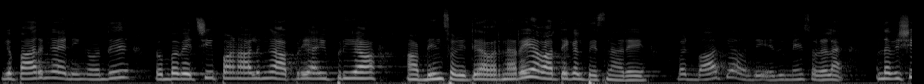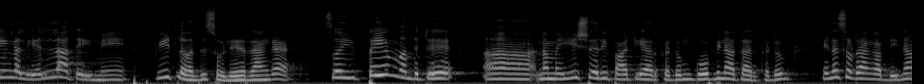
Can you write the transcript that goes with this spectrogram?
இங்கே பாருங்கள் நீங்கள் வந்து ரொம்பவே சீப்பான ஆளுங்க அப்படியா இப்படியா? அப்படின்னு சொல்லிட்டு அவர் நிறைய வார்த்தைகள் பேசினார். பட் பாக்கியா வந்து எதுவுமே சொல்லலை. அந்த விஷயங்கள் எல்லாத்தையுமே வீட்டில் வந்து சொல்லிடுறாங்க. ஸோ இப்பயும் வந்துட்டு நம்ம ஈஸ்வரி பாட்டியாக இருக்கட்டும் கோபிநாத்தாக இருக்கட்டும் என்ன சொல்கிறாங்க அப்படின்னா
